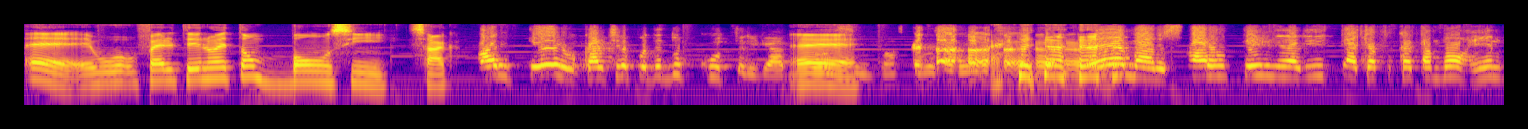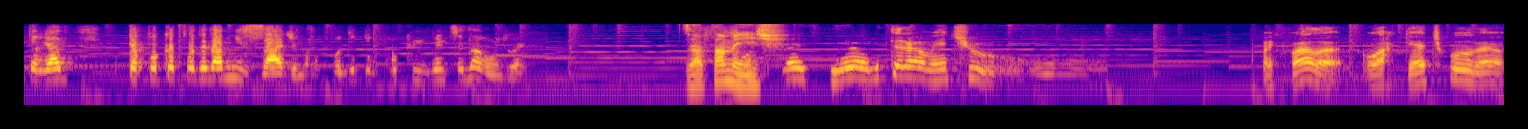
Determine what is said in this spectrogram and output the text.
É, o Fairy Tail não é tão bom assim, saca? Tail, o cara tira poder do cu, tá ligado? É. Então, assim, então, você... é, mano, os caras não tem ali, tá, daqui a pouco o cara tá morrendo, tá ligado? Daqui a pouco é o poder da amizade, mano. O poder do cu que não vem de sei da onde, velho. Exatamente. É, é literalmente o, o. Como é que fala? O arquétipo, né?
